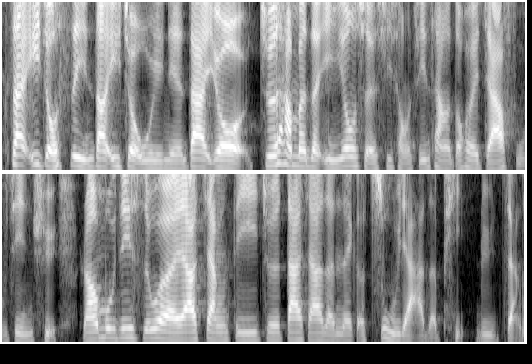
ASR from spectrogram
在一九四零到一九五零年代有，就是他们的饮用水系统经常都会加氟进去，然后目的是为了要降低就是大家的那个蛀牙的频率，这样。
